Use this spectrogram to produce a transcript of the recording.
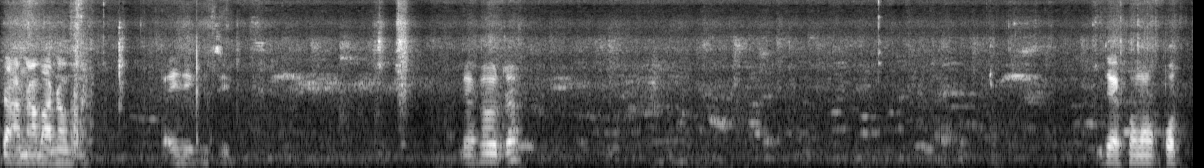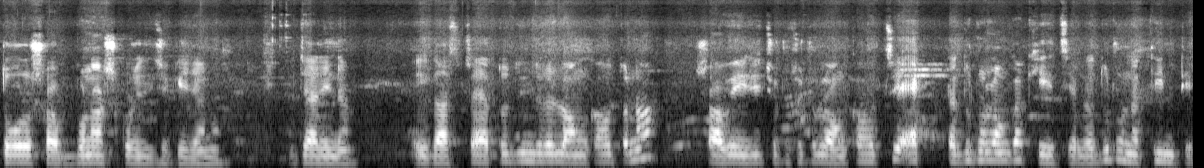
দানা বানাবো, তাই রেখেছি। দেখো ওটা। দেখো আমার কত বড় সর্বনাশ করে দিয়েছে, কে জানো? জানি না। এই গাছটা এতদিন ধরে লঙ্কা হতো না, সবে এই যে ছোটো ছোটো লঙ্কা হচ্ছে, একটা দুটো লঙ্কা খেয়েছি আমরা, দুটো না তিনটে।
